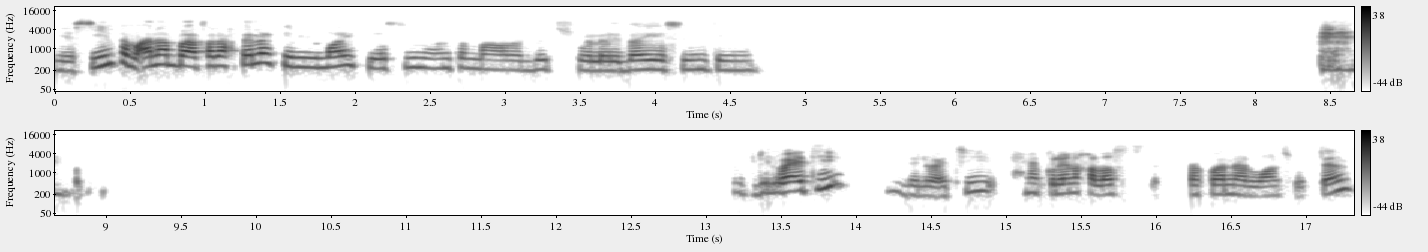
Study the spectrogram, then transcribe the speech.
ياسين طب أنا بقى فتحت لك المايك ياسين وأنت ما ردتش ولا ده ياسين تاني؟ دلوقتي دلوقتي إحنا كلنا خلاص افتكرنا ال ones وال tens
